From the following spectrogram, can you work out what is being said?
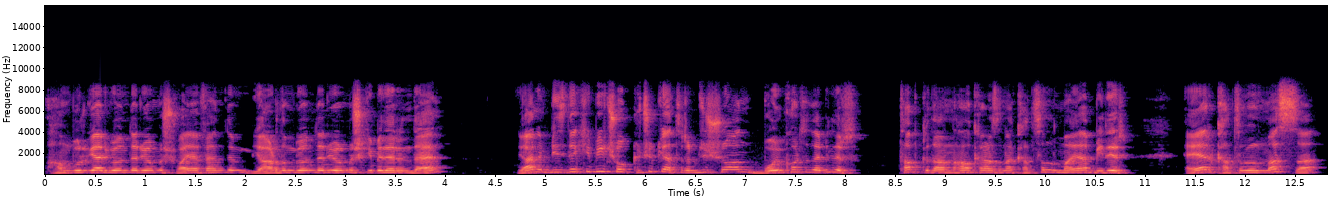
hamburger gönderiyormuş, vay efendim yardım gönderiyormuş gibilerinden. Yani bizdeki birçok küçük yatırımcı şu an boykot edebilir. Tap gıdanın halk arzına katılmayabilir. Eğer katılılmazsa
